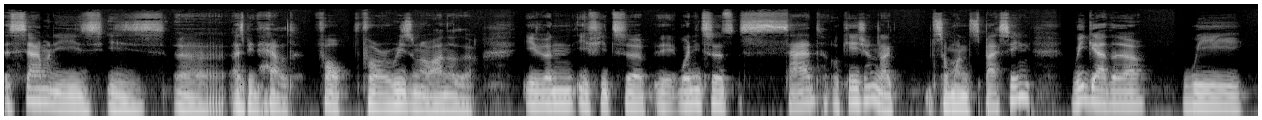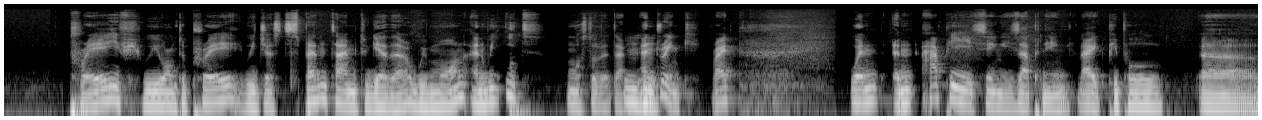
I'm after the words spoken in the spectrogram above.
a ceremony is is uh, has been held for for a reason or another. Even if it's a, when it's a sad occasion like someone's passing we gather we pray. If we want to pray we just spend time together we mourn and we eat most of the time mm-hmm. and drink right? When a happy thing is happening like people uh,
